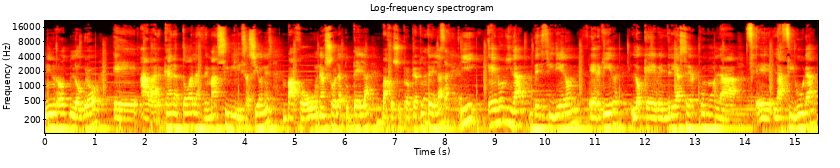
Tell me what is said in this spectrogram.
Nimrod logró abarcar a todas las demás civilizaciones bajo una sola tutela, bajo su propia tutela, y en unidad decidieron erguir lo que vendría a ser como la, la figura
